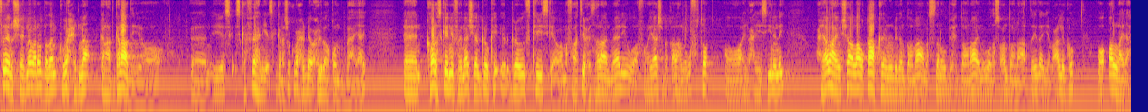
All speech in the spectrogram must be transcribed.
sidaynu sheegna marar badan kuma xidhna garaad garaad iyo iyo iska fahan iyo iska garasho kuma xidhna wax waliba aqoon buu baahan yahay. Koraskeeni financial growth caseka waa mafaatiixu tharaa almaali waa furayaasha dhaqaalaha lagu furto oo aynu xayeysiinanay. Waxyaabaha insha allahu qaab kale aynu dhigan doonaa ama sidan u bixi doonaa aynu wada socon doonaa ardayda iyo macalinku oo online ah.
